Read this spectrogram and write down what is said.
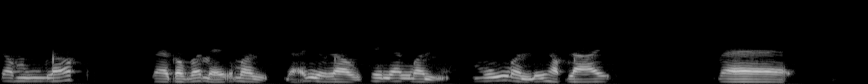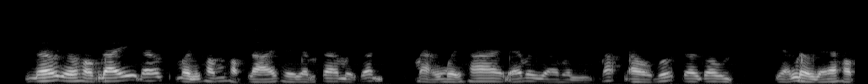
trong lớp và cùng với mẹ của mình đã nhiều lần khuyên ngăn mình muốn mình đi học lại. Và nếu như hôm đấy nếu mình không học lại thì làm sao mình có bằng 12 để bây giờ mình bắt đầu bước trên con giảng đường đại học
